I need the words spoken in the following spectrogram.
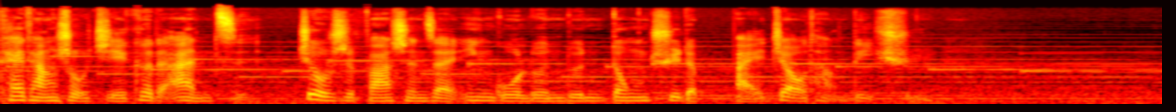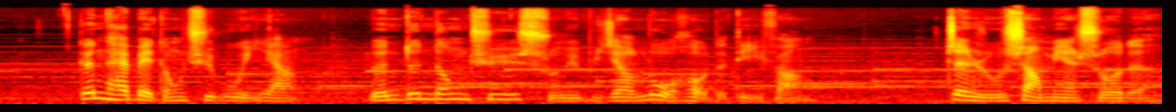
开膛手杰克的案子就是发生在英国伦敦东区的白教堂地区。跟台北东区不一样，伦敦东区属于比较落后的地方。正如上面说的，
